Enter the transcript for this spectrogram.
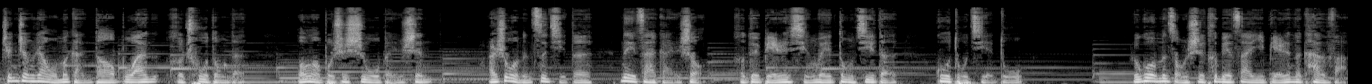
真正让我们感到不安和触动的，往往不是事物本身，而是我们自己的内在感受和对别人行为动机的过度解读。如果我们总是特别在意别人的看法，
